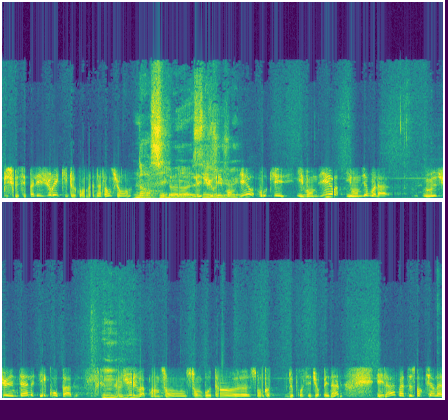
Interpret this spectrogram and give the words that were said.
puisque c'est pas les jurés qui te condamnent, attention. hein. Non, c'est lui. Euh, les le jurés juge, vont oui. dire, ok, ils vont dire, ils vont dire voilà, Monsieur Intel est coupable. Mhm. Le juge va prendre son son bottin, euh, son code de procédure pénale, et là va te sortir la,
